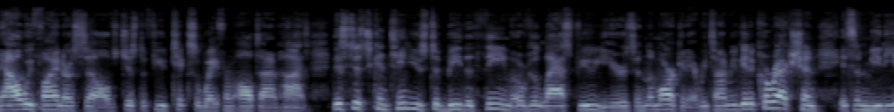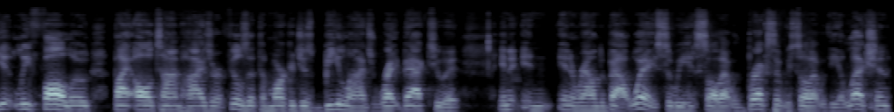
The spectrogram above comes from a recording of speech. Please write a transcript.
now we find ourselves just a few ticks away from all time highs. This just continues to be the theme over the last few years in the market. Every time you get a correction, it's immediately followed by all time highs, or it feels that the market just beelines right back to it in, in, in a roundabout way. So we saw that with Brexit. We saw that with the election.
